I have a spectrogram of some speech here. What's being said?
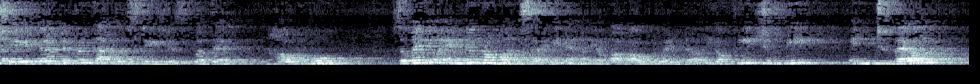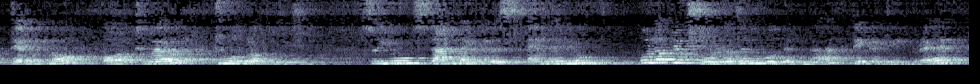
shape. There are different kinds of stages, but then how to move. So when you enter from one side and you're about to enter, your feet should be in 12, 10 o'clock or 12, 2 o'clock position. So you stand like this and then you pull up your shoulders and pull them back. Take a deep breath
